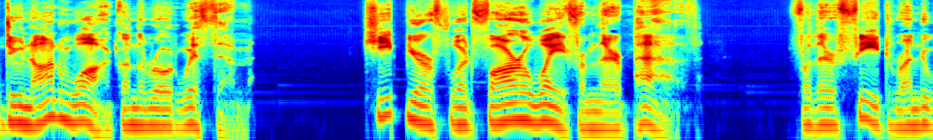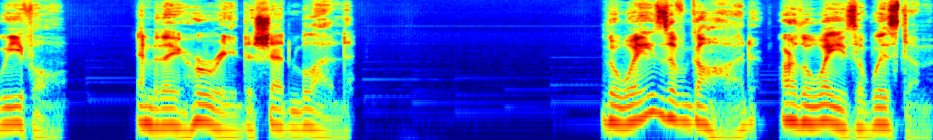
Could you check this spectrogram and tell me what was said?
do not walk on the road with them. Keep your foot far away from their path, for their feet run to evil, and they hurry to shed blood. The ways of God are the ways of wisdom,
